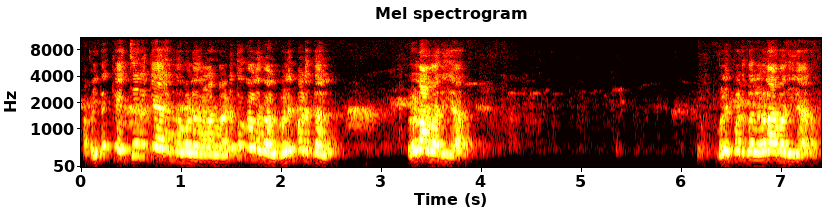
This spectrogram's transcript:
அப்ப இதுக்கு எச்சரிக்கையா இருந்தவங்களுக்கு நம்ம எடுத்துக்கொள்ளுங்கள். வெளிப்படுத்தல் ஏழாம் அதிகாரம். வெளிப்படுத்தல் ஏழாம் அதிகாரம்.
